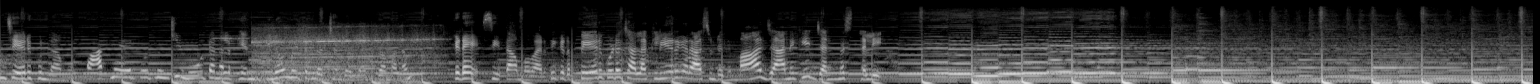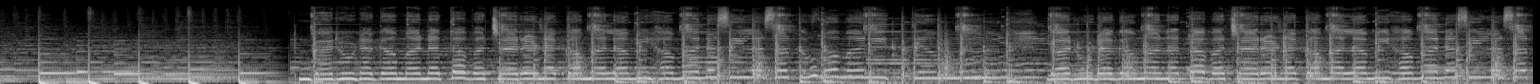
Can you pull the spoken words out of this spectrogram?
ప్రాంతం చేరుకున్నాము. పాట్నా ఎయిర్పోర్ట్ నుంచి నూట నలభై ఎనిమిది కిలోమీటర్లు వచ్చింది వెళ్ళాక మనం ఇక్కడే సీతామ్మవారిది. ఇక్కడ పేరు కూడా చాలా క్లియర్గా రాసి ఉంటుంది. మా జానకి జన్మస్థలి. గరుడ గమన తవ చరణ కమలమిహ మనసిల गरुडगमन तव चरणकमलमिह मनसि लसतु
